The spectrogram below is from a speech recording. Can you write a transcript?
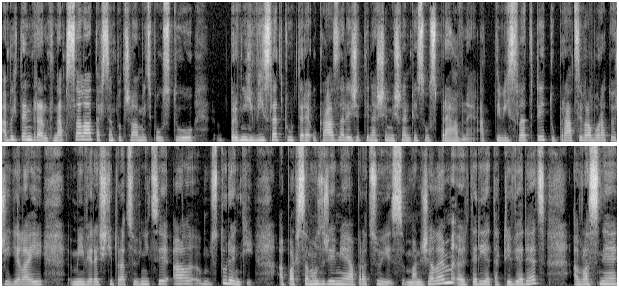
abych ten grant napsala, tak jsem potřebovala mít spoustu prvních výsledků, které ukázaly, že ty naše myšlenky jsou správné. A ty výsledky, tu práci v laboratoři dělají mý vědečtí pracovníci a studenti. A pak samozřejmě já pracuji s manželem, který je taky vědec a vlastně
